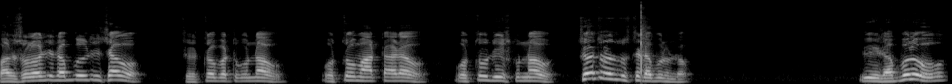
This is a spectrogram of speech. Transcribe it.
పర్సులోంచి డబ్బులు తీసావు చేత్తో పట్టుకున్నావు. వస్తువు మాట్లాడావు. వస్తువు తీసుకున్నావు. చేతిలో చూస్తే డబ్బులు ఉండవు. ఈ డబ్బులు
